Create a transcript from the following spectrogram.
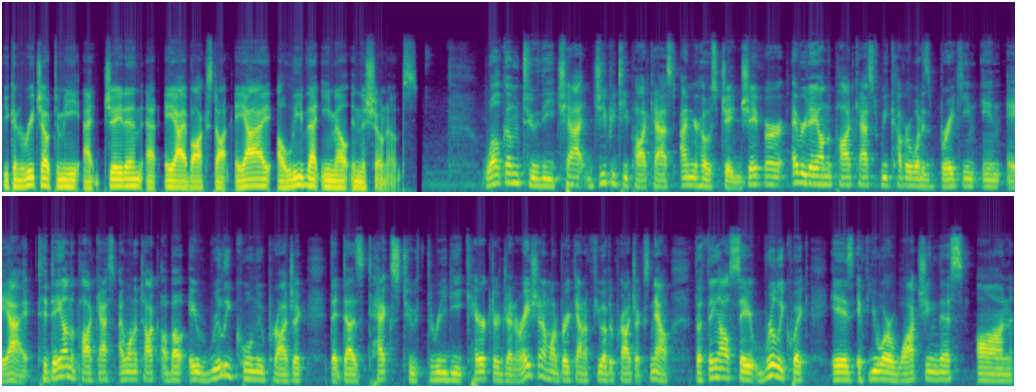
You can reach out to me at jaden at aibox.ai. I'll leave that email in the show notes. Welcome to the Chat GPT podcast. I'm your host, Jaeden Schafer. Every day on the podcast, we cover what is breaking in AI. Today on the podcast, I want to talk about a really cool new project that does text to 3D character generation. I want to break down a few other projects. Now, the thing I'll say really quick is if you are watching this on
